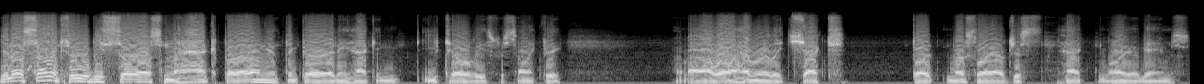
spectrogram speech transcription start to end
You know, Sonic 3 would be so awesome to hack, but I don't even think there are any hacking utilities for Sonic 3. Uh, well, I haven't really checked, but mostly I've just hacked Mario games.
